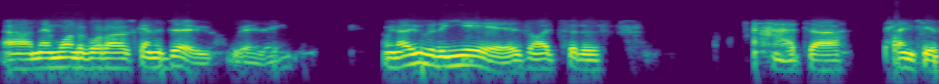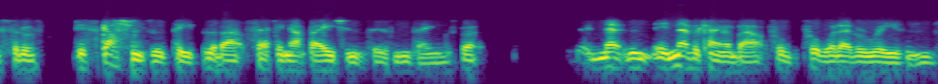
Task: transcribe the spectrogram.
and then wondered what I was going to do. Really, I mean, over the years, I'd sort of had uh, plenty of sort of discussions with people about setting up agencies and things, but it, ne- it never came about for, for whatever reasons.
